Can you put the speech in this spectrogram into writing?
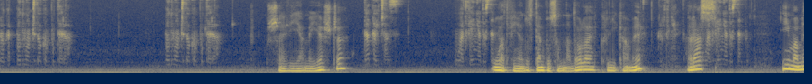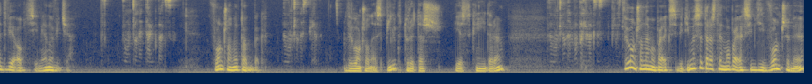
Log, podłącz do komputera. Podłącz do komputera. Przewijamy jeszcze. Ułatwienia dostępu. Ułatwienia dostępu są na dole. Klikamy. Raz. I mamy dwie opcje, mianowicie Włączone TalkBack, Wyłączone spiel. który też jest readerem, Wyłączone mobile accessibility. wyłączone Mobile Accessibility. My sobie teraz ten Mobile Accessibility włączymy,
